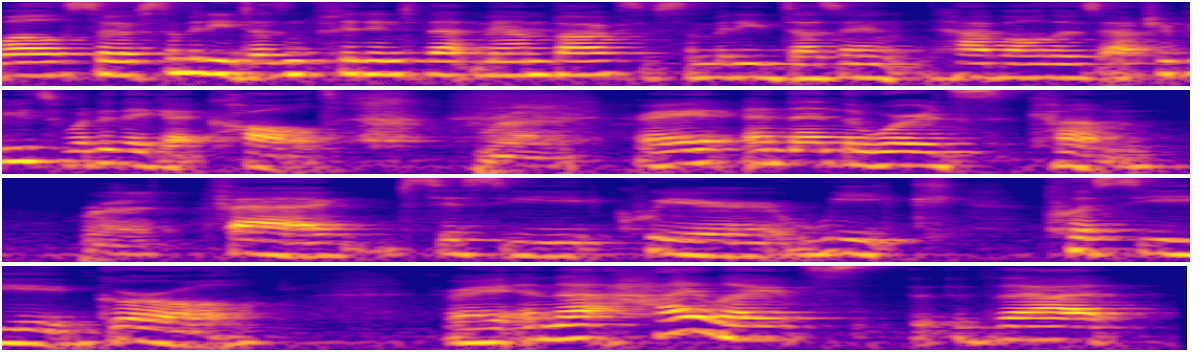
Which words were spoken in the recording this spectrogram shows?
well so if somebody doesn't fit into that man box if somebody doesn't have all those attributes what do they get called? Right. Right? And then the words come. Right. Fag sissy queer weak pussy girl right? And that highlights that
